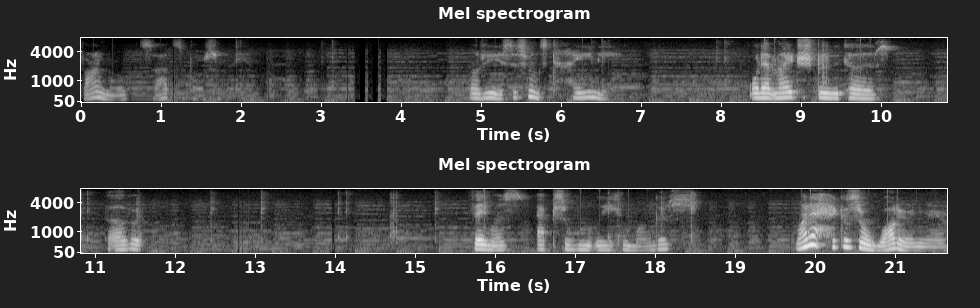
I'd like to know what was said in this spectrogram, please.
final. What's that supposed to Oh geez, this one's tiny. Or that might just be because the other thing was absolutely humongous. Why the heck is there water in there?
